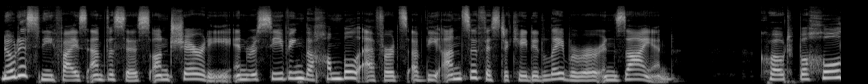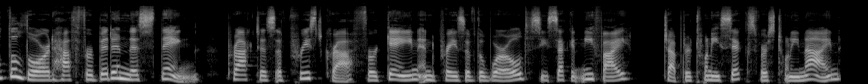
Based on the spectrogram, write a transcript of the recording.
Notice Nephi's emphasis on charity in receiving the humble efforts of the unsophisticated laborer in Zion. Quote, Behold, the Lord hath forbidden this thing, practice of priestcraft for gain and praise of the world. See 2 Nephi chapter 26, verse 29.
